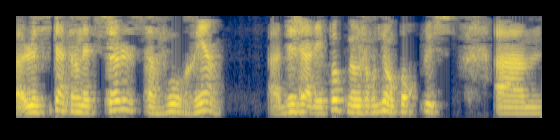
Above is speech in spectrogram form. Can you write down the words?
euh, le site internet seul ça vaut rien déjà à l'époque, mais aujourd'hui encore plus. Euh,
